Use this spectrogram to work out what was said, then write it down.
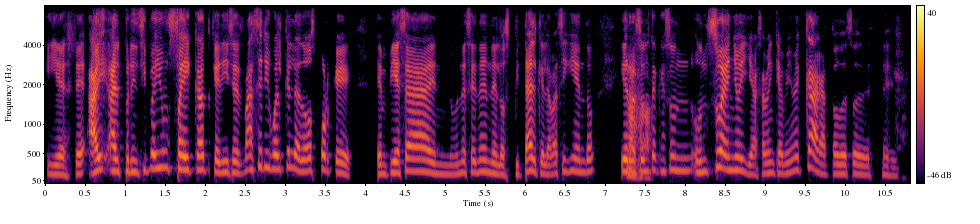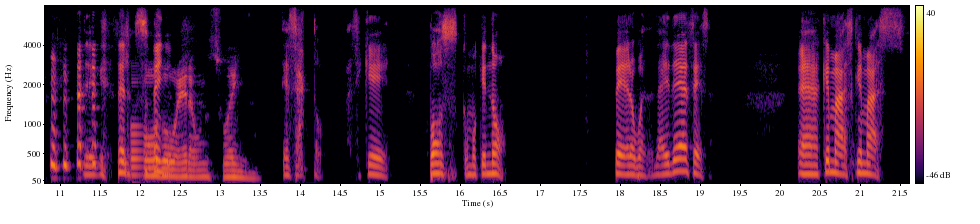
Y este, hay, al principio hay un fake out que dices, va a ser igual que la 2 porque empieza en una escena en el hospital que la va siguiendo y Ajá. resulta que es un, un sueño y ya saben que a mí me caga todo eso de, de- de- del sueño. Todo era un sueño. Exacto. Así que, pues, como que no. Pero bueno, la idea es esa. Eh, ¿Qué más? ¿Qué más?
